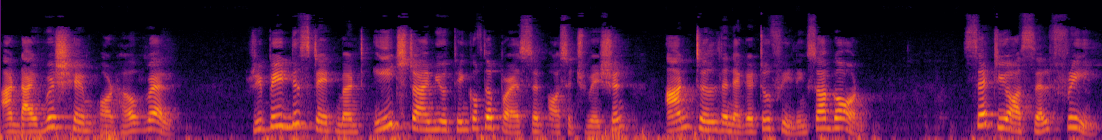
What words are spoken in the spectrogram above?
and I wish him or her well. Repeat this statement each time you think of the person or situation until the negative feelings are gone. Set yourself free.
